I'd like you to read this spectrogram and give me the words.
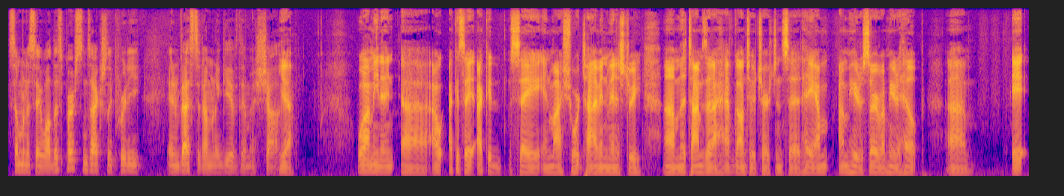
someone to say, "Well, this person's actually pretty invested. I'm going to give them a shot." Yeah. Well, I mean, and, uh, I, I could say I could say in my short time in ministry, um, the times that I have gone to a church and said, "Hey, I'm I'm here to serve. I'm here to help." Um, it,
